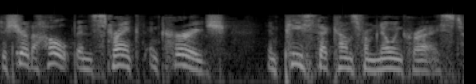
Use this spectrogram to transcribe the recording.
to share the hope and strength and courage and peace that comes from knowing Christ.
